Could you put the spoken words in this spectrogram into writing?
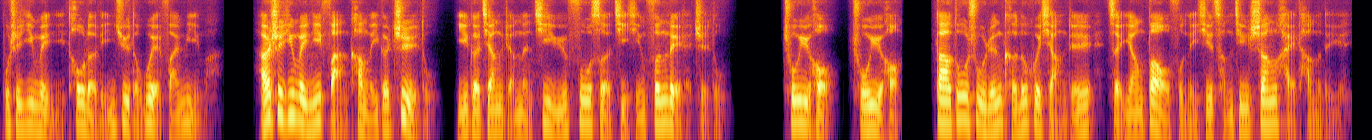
不是因为你偷了邻居的 WiFi 密码，而是因为你反抗了一个制度。一个将人们基于肤色进行分类的制度。出狱后，出狱后，大多数人可能会想着怎样报复那些曾经伤害他们的人。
